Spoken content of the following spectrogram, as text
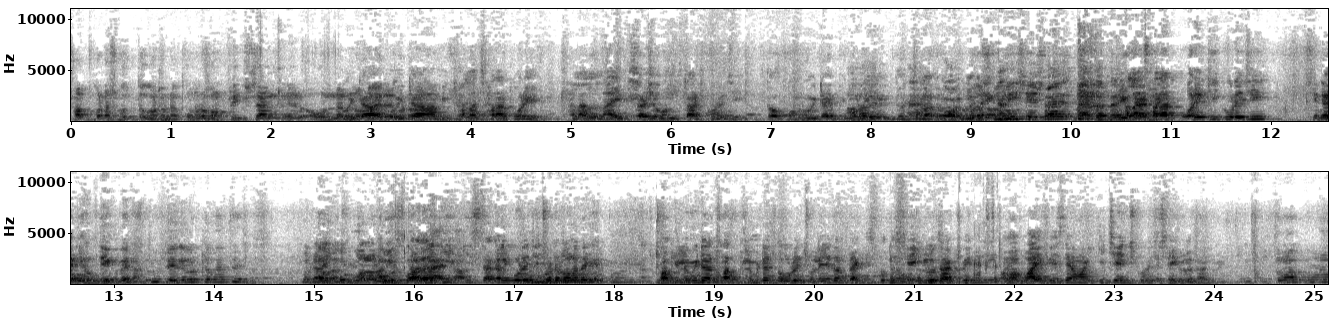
সবকটা সত্য ঘটনা কোন রকম ফ্রিকশন অন্যান্য ওইটা আমি খেলা ছাড়ার পরে খেলার লাইফটা যখন স্টার্ট করেছি তখন ওইটাই পুরোপুরি তোলা শেষ হয় খেলা ছাড়ার পরে কি করেছি সেটা কেউ দেখবে না. আমি ফুটবলার কি কি স্ট্রাগল করেছি ছোটবেলা থেকে? ছ কিলোমিটার সাত কিলোমিটার দৌড়ে চলে যেতাম প্র্যাকটিস করতে সেইগুলো থাকবে। আমার ওয়াইফ এসে আমাকে কি চেঞ্জ করেছে সেইগুলো থাকবে। তোমার পুরনো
